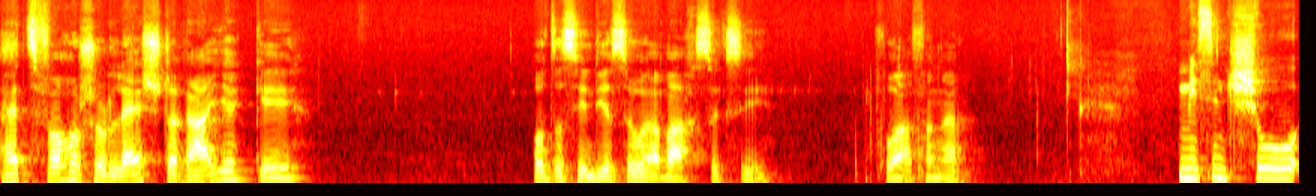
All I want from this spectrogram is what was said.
hat's vorher schon Lästereien gegeben? Oder sind die so erwachsen gewesen? Von Anfang an? Wir sind schon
